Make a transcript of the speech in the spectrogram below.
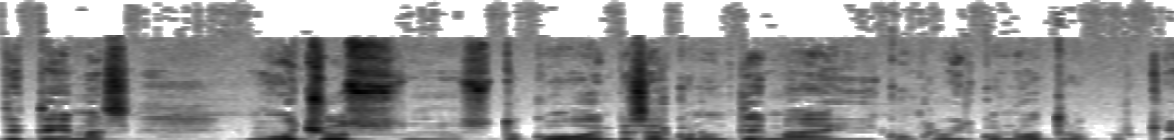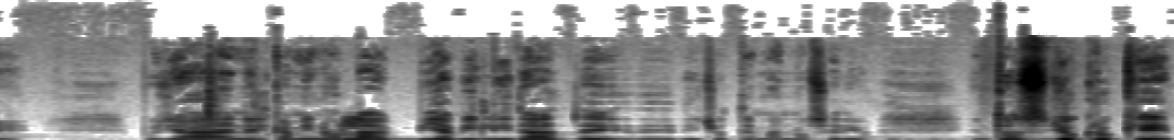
de temas. muchos nos tocó empezar con un tema y concluir con otro, porque pues ya en el camino la viabilidad de, dicho tema no se dio. Entonces yo creo que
